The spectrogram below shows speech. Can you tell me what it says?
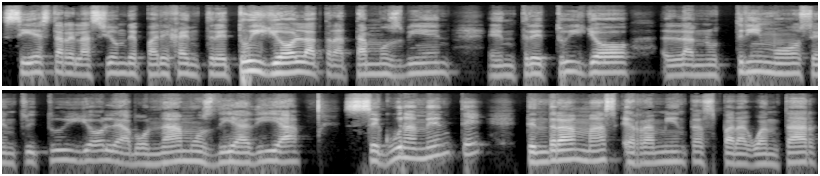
si esta relación de pareja entre tú y yo la tratamos bien, entre tú y yo la nutrimos, entre tú y yo le abonamos día a día, seguramente tendrá más herramientas para aguantar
